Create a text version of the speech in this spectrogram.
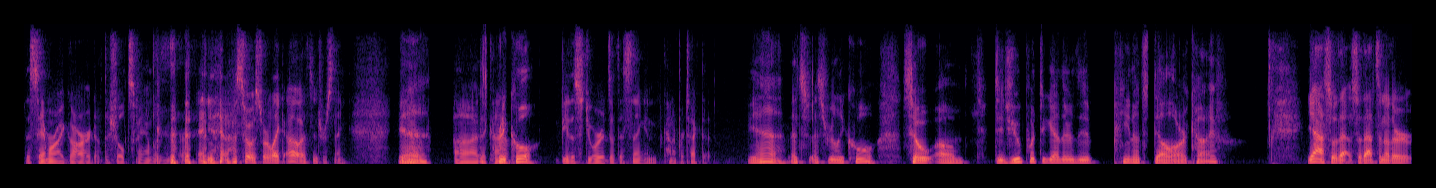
the samurai guard of the Schulz family, and, you know, so it was sort of like, oh, that's interesting. Yeah. Uh, to That's kind pretty of cool. be the stewards of this thing and kind of protect it. Yeah, that's that's really cool. So, um, did you put together the Peanuts Dell archive? Yeah, so that so that's another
